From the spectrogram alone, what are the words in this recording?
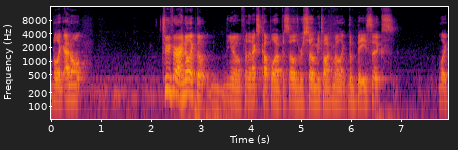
But like I don't. To be fair, I know like the you know for the next couple episodes we're still gonna be talking about like the basics, like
